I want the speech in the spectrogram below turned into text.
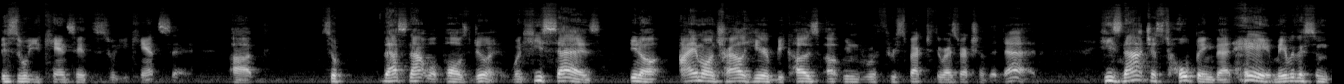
This is what you can say. This is what you can't say." Uh, so that's not what Paul's doing when he says, "You know, I am on trial here because of, with respect to the resurrection of the dead." he's not just hoping that hey maybe there's some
